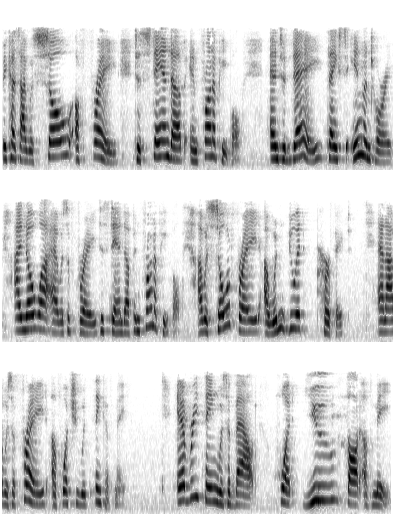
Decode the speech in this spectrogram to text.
because I was so afraid to stand up in front of people. And today, thanks to inventory, I know why I was afraid to stand up in front of people. I was so afraid I wouldn't do it perfect, and I was afraid of what you would think of me. Everything was about what you thought of me.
